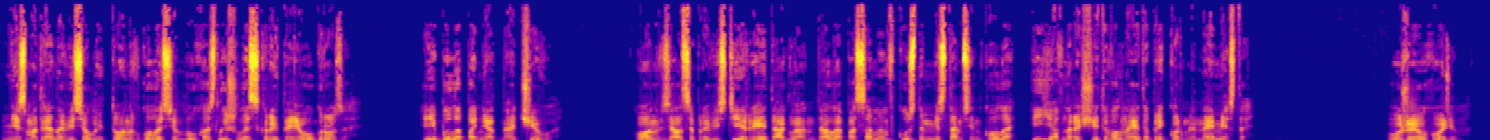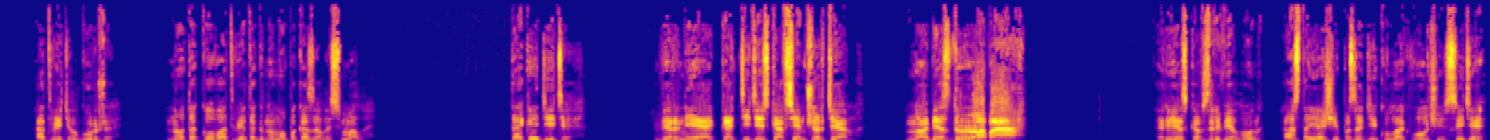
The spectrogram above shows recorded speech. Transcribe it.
Несмотря на веселый тон, в голосе Луха слышалась скрытая угроза. И было понятно от чего. Он взялся провести рейд Агла Андала по самым вкусным местам Синкола и явно рассчитывал на это прикормленное место. «Уже уходим», — ответил Гурджа. Но такого ответа гному показалось мало. «Так идите. Вернее, катитесь ко всем чертям, но без дропа!» Резко взревел он, а стоящий позади кулак волчьей сыти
